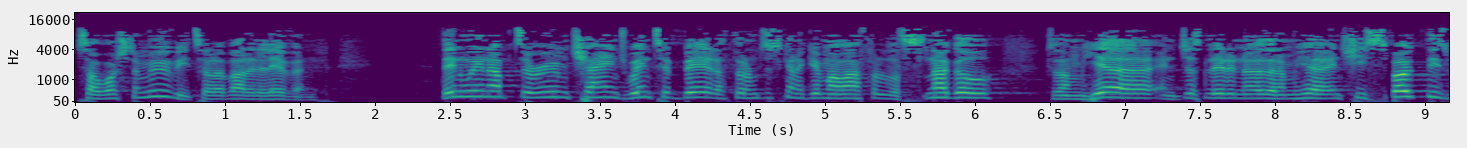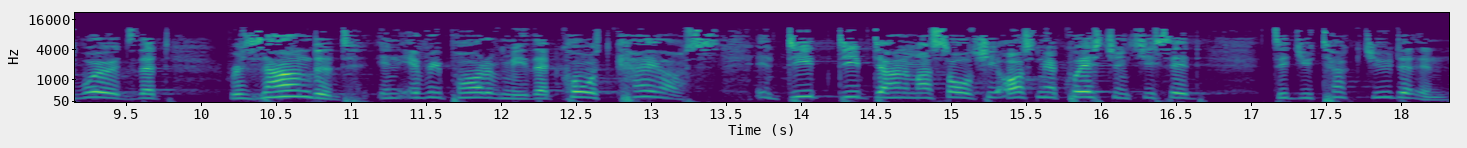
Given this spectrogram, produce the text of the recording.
So I watched a movie till about 11. Then went up to room changed, went to bed. I thought I'm just going to give my wife a little snuggle because I'm here and just let her know that I'm here. And she spoke these words that resounded in every part of me that caused chaos in deep, deep down in my soul. She asked me a question. She said, did you tuck Judah in?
